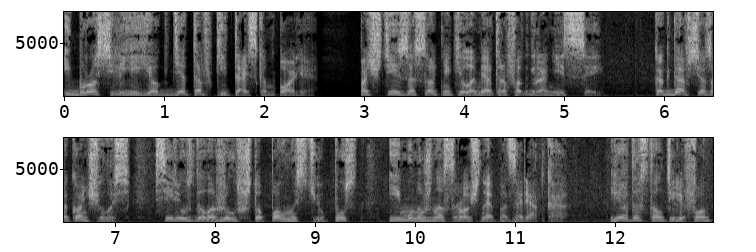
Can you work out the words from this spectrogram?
и бросили ее где-то в китайском поле. Почти за сотню километров от границы. Когда все закончилось, Сириус доложил, что полностью пуст и ему нужна срочная подзарядка. Я достал телефон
